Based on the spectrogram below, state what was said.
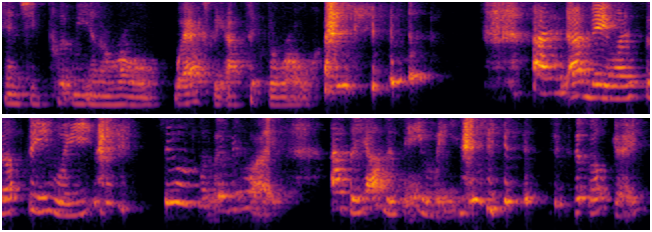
and she put me in a role. Well, actually, I took the role. I, I made myself team lead. she was looking at me like, I said, Y'all the team lead. she said, Okay.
